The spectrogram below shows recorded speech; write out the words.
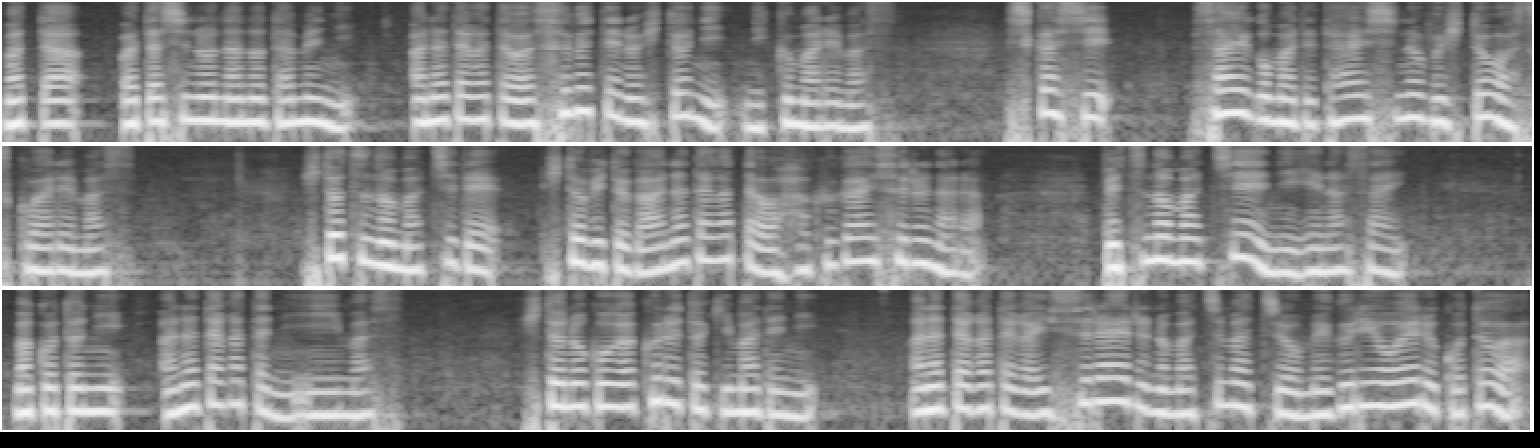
また私の名のためにあなた方はすべての人に憎まれます。しかし最後まで耐え忍ぶ人は救われます。一つの町で人々があなた方を迫害するなら別の町へ逃げなさい。誠にあなた方に言います。人の子が来る時までにあなた方がイスラエルの町々を巡り終えることは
